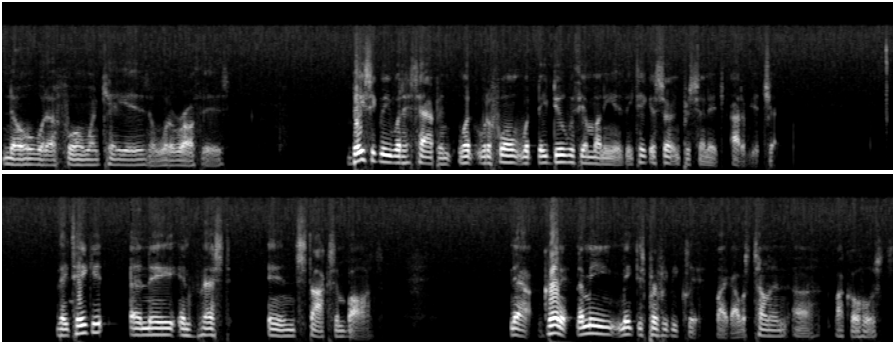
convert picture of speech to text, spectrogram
know what a 401k is and what a Roth is. Basically, what has happened, what what a 4, what they do with your money is they take a certain percentage out of your check. They take it and they invest in stocks and bonds. Now, granted, let me make this perfectly clear. Like I was telling uh, my co-hosts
